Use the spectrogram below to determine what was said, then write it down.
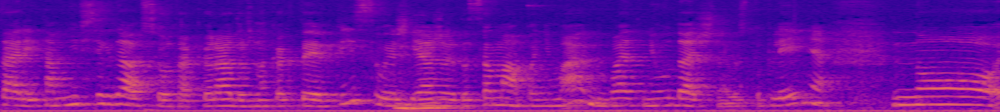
Star, там не всегда все так радужно, как ты описываешь, mm-hmm. я же это сама понимаю, бывают неудачные выступления, но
